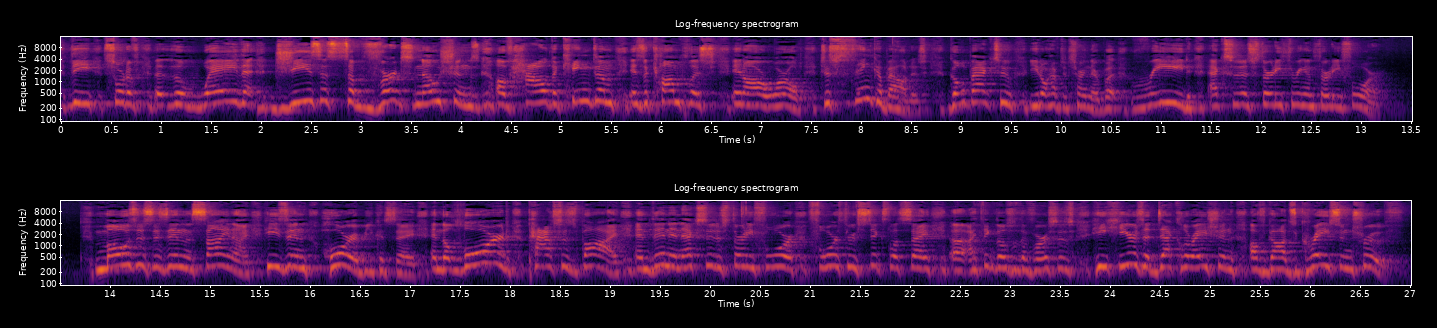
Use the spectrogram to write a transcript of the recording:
the sort of the way that Jesus subverts notions of how the kingdom is accomplished in our world. Just think about it. Go back to, you don't have to turn there, but read Exodus 33 and 34. Moses is in the Sinai. He's in Horeb, you could say. And the Lord passes by. And then in Exodus 34, 4 through 6, let's say, uh, I think those are the verses, he hears a declaration of God's grace and truth.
